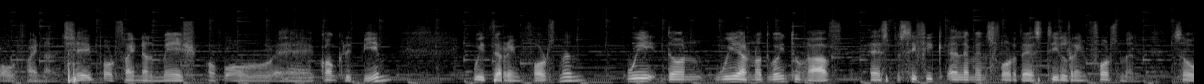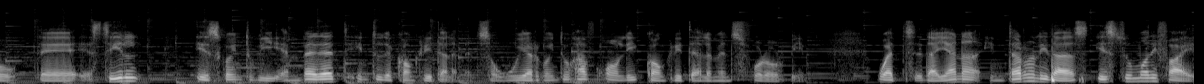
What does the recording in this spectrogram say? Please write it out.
our final shape or final mesh of our uh, concrete beam with the reinforcement, we don't we are not going to have uh, specific elements for the steel reinforcement. So the steel is going to be embedded into the concrete element. So we are going to have only concrete elements for our beam. What Diana internally does is to modify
